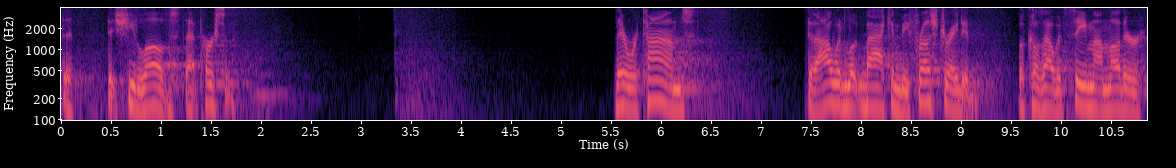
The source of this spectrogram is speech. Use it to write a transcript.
that, that she loves that person. There were times that I would look back and be frustrated because I would see my mother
